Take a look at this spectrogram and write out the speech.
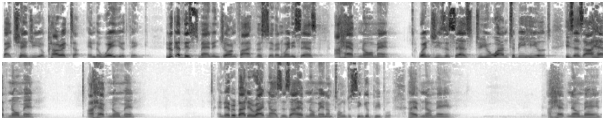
by changing your character and the way you think. Look at this man in John 5 verse 7 when he says, I have no man. When Jesus says, do you want to be healed? He says, I have no man. I have no man. And everybody right now says, I have no man. I'm talking to single people. I have no man. I have no man.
